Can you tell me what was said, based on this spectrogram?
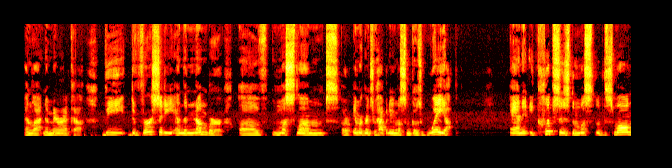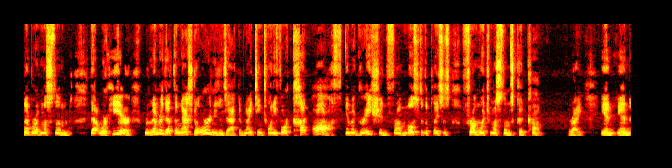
and Latin America, the diversity and the number of Muslims or immigrants who happen to be Muslim goes way up and it eclipses the, Muslim, the small number of Muslims that were here. Remember that the National Origins Act of 1924 cut off immigration from most of the places from which Muslims could come, right in in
